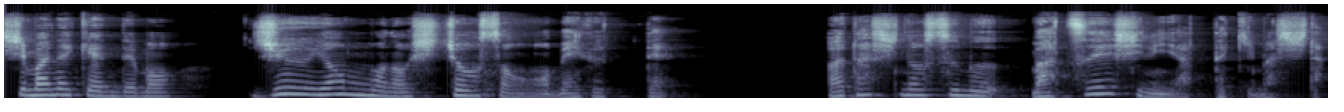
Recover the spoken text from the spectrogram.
島根県でも14もの市町村をめぐって、私の住む松江市にやってきました。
